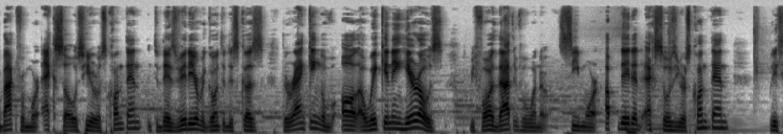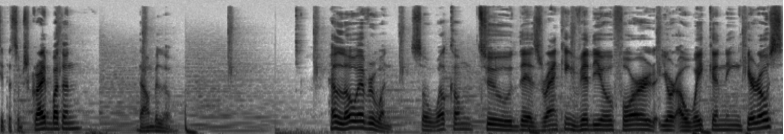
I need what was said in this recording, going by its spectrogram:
welcome back for more Exos Heroes content. In today's video, we're going to discuss the ranking of all Awakening Heroes. Before that, if you want to see more updated Exos Heroes content, please hit the subscribe button down below. Hello everyone, so welcome to this ranking video for your Awakening Heroes.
